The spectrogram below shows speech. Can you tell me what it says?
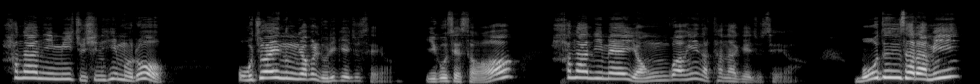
하나님이 주신 힘으로 보좌의 능력을 누리게 해주세요. 이곳에서 하나님의 영광이 나타나게 해주세요. 모든 사람이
